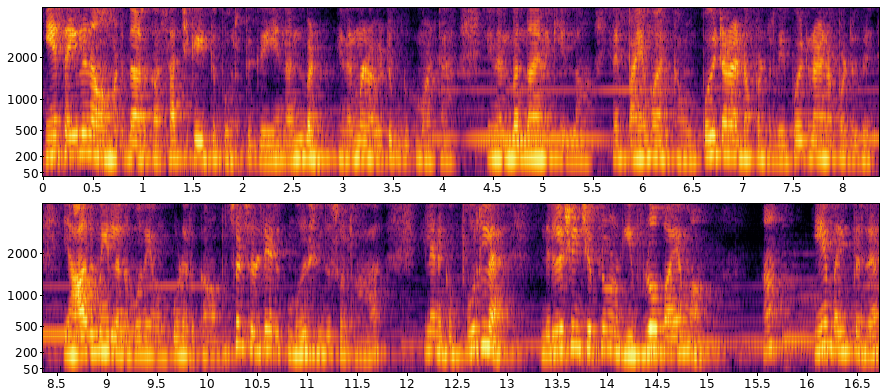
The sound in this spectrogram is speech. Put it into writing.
என் சைடில் அவன் மட்டும்தான் இருக்கான். சாட்சி கைத்து போகிறதுக்கு என் நண்பன் என் நண்பன் நான் விட்டு கொடுக்க மாட்டேன். என் நண்பன் தான் எனக்கு எல்லாம். எனக்கு பயமாக இருக்கு. அவன் போயிட்டானா என்ன பண்ணுறது போயிட்டானா என்ன பண்ணுறது யாருமே இல்லாத போது அவன் கூட இருக்கான் அப்படின்னு சொல்லி சொல்லிட்டு இருக்கும்போது சிந்து சொல்கிறா இல்லை எனக்கு புரியல. இந்த ரிலேஷன்ஷிப்பில் உனக்கு இவ்வளோ பயமா? ஆ? ஏன் பயப்படுற?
